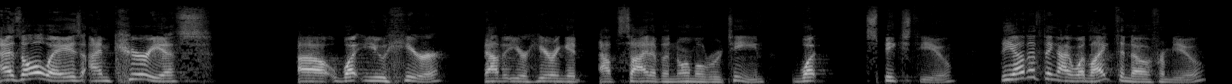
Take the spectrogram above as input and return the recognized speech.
as always, I'm curious uh, what you hear now that you're hearing it outside of the normal routine. What speaks to you? The other thing I would like to know from you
